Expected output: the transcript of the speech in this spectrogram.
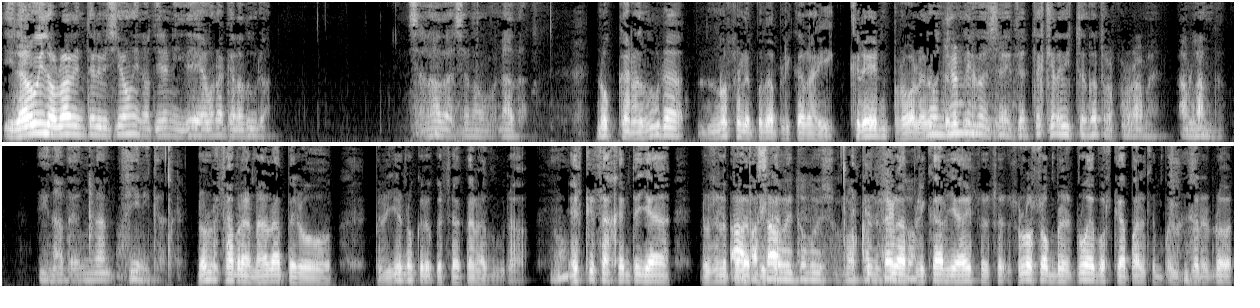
Y la he oído hablar en televisión y no tiene ni idea, es una cara dura. Esa nada, esa no, nada. No, caradura no se le puede aplicar ahí. Creen No, probablemente. yo lo que digo, dicen. es que la he visto en otros programas, hablando. Y nada, es una cínica. No nos sabrá nada, pero, pero yo no creo que sea cara dura. Es que esa gente ya no se le puede Ha pasado aplicar. de todo eso. Los Es que no se le aplicar ya eso. Son los hombres nuevos que aparecen por ahí, mujeres nuevas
